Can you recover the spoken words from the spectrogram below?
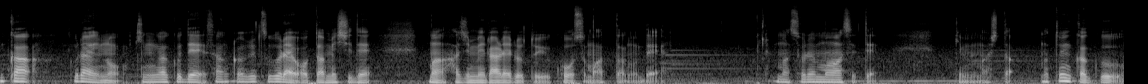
以下ぐらいの金額で3ヶ月ぐらいはお試しでまあ始められるというコースもあったのでまあそれも合わせて決めました。まあ、とにかく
